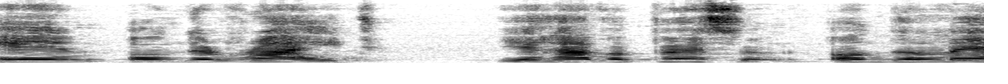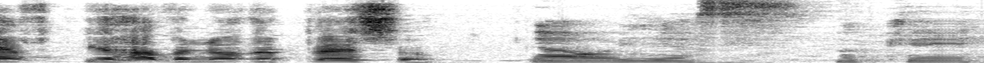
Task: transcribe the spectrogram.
and on the right you have a person, on the left you have another person. Oh, yes, okay.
